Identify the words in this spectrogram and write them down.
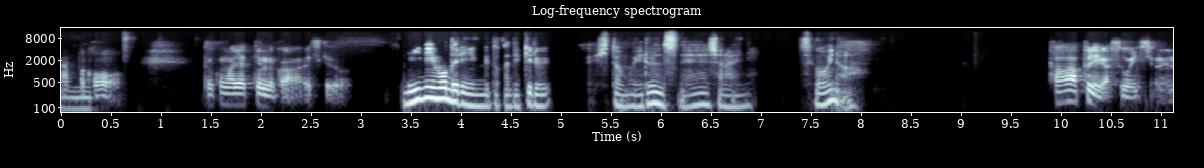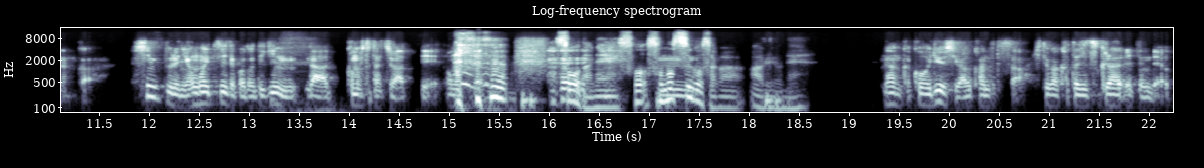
やっぱうんこう、どこまでやってんのかですけど。3D モデリングとかできる人もいるんですね、社内に。すごいな。パワープレイがすごいんですよね。なんか、シンプルに思いついたことできるんだ、この人たちはって思っちゃう。そうだね。そその凄さがあるよね。なんかこう粒子が浮かんでてさ、人が形作られてんだよ。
